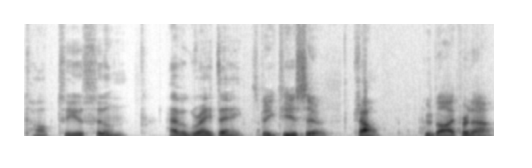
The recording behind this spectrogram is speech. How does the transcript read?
talk to you soon. Have a great day. Speak to you soon. Ciao. Goodbye for now.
